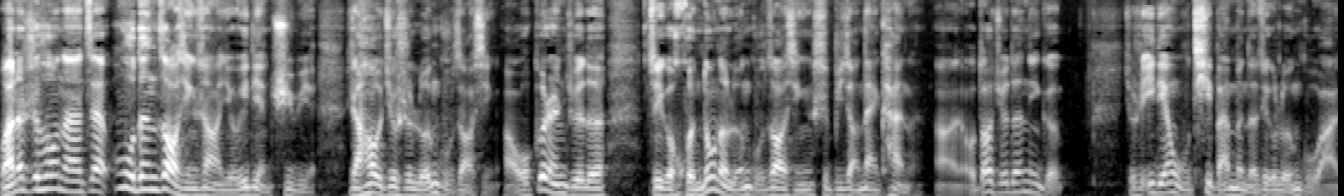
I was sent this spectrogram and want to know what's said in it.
完了之后呢，在雾灯造型上有一点区别，然后就是轮毂造型啊。我个人觉得这个混动的轮毂造型是比较耐看的啊。我倒觉得那个就是 1.5T 版本的这个轮毂啊，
